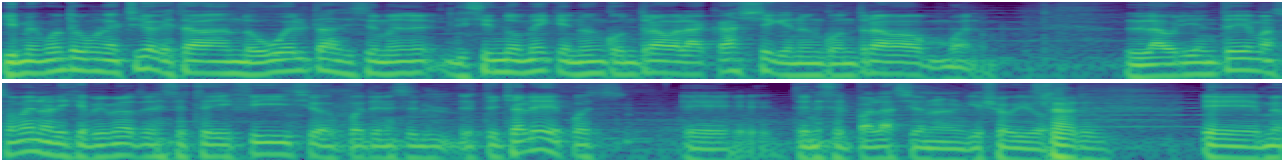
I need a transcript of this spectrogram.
y me encuentro con una chica que estaba dando vueltas diciéndome, diciéndome que no encontraba la calle, que no encontraba, bueno, la orienté más o menos, le dije primero tenés este edificio, después tenés el- este chalet, después eh, tenés el palacio en el que yo vivo. Claro. Eh, me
